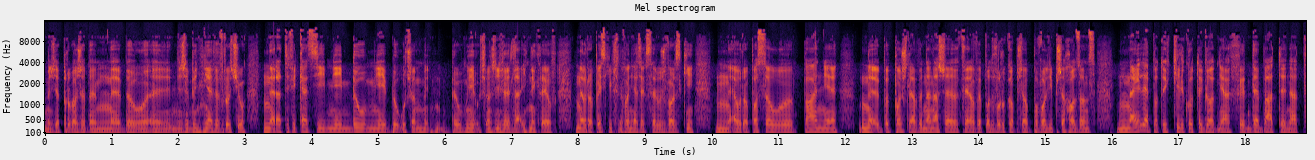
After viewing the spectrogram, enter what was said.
będzie próba, żeby e, był, e, żeby nie wywrócił ratyfikacji, mniej, był, mniej, był, uczą, był mniej uciążliwy dla innych krajów europejskich. Przy telefonie Jacek Sarusz-Wolski, europoseł. Panie pośle, na nasze krajowe podwórko powoli przechodząc, na ile po tych kilku tygodniach debaty nad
